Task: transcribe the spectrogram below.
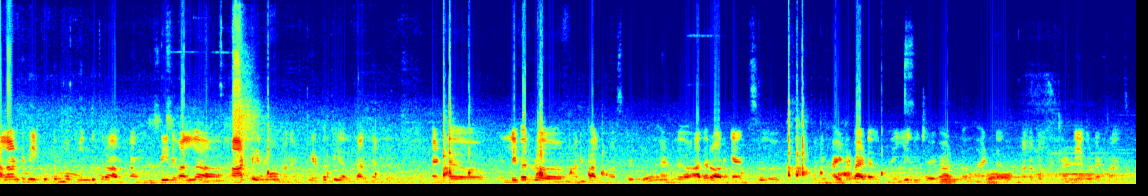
అలాంటిది ఈ కుటుంబం ముందుకు రావటం దీనివల్ల హార్ట్ ఏమో మనం తిరుపతి వెళ్తాందండి. And liver Manipal hospital and other organs కొన్ని హైదరాబాద్ వెళ్తున్నాయి విజయవాడలో. అండ్ మనం ఒక కిడ్నీ కూడా చేస్తాం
